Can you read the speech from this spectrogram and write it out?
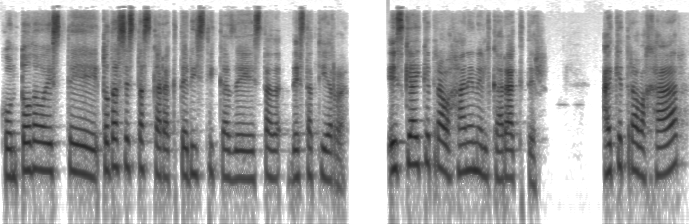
con todo este, todas estas características de esta, de esta tierra? Es que hay que trabajar en el carácter, hay que trabajar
